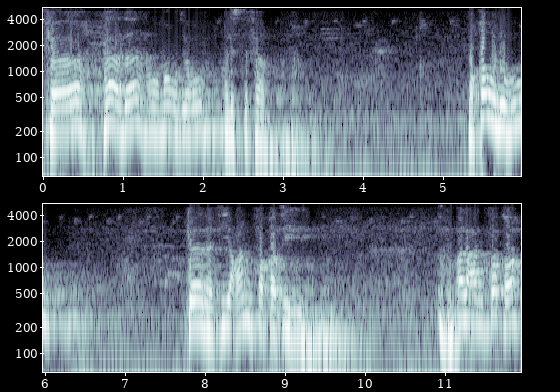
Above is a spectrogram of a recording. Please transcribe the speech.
فهذا هو موضع الاستفهام. وقوله كان في عنفقته. العنفقة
